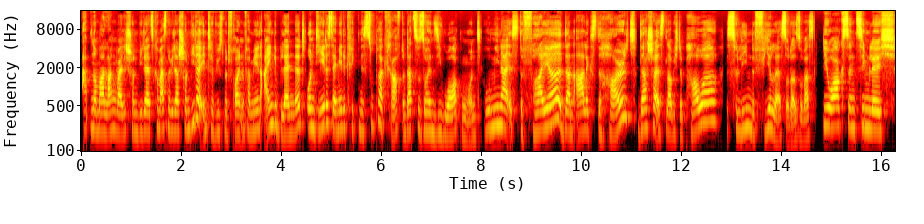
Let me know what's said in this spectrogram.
abnormal langweilig schon wieder. Jetzt kommen erstmal wieder schon wieder Interviews mit Freunden und Familien eingeblendet und jedes der Mädel kriegt eine Superkraft und dazu sollen sie walken. Und Romina ist the Fire, dann Alex the Heart, Dasha ist, glaube ich, the Power, Celine the Fearless oder sowas. Die Walks sind ziemlich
